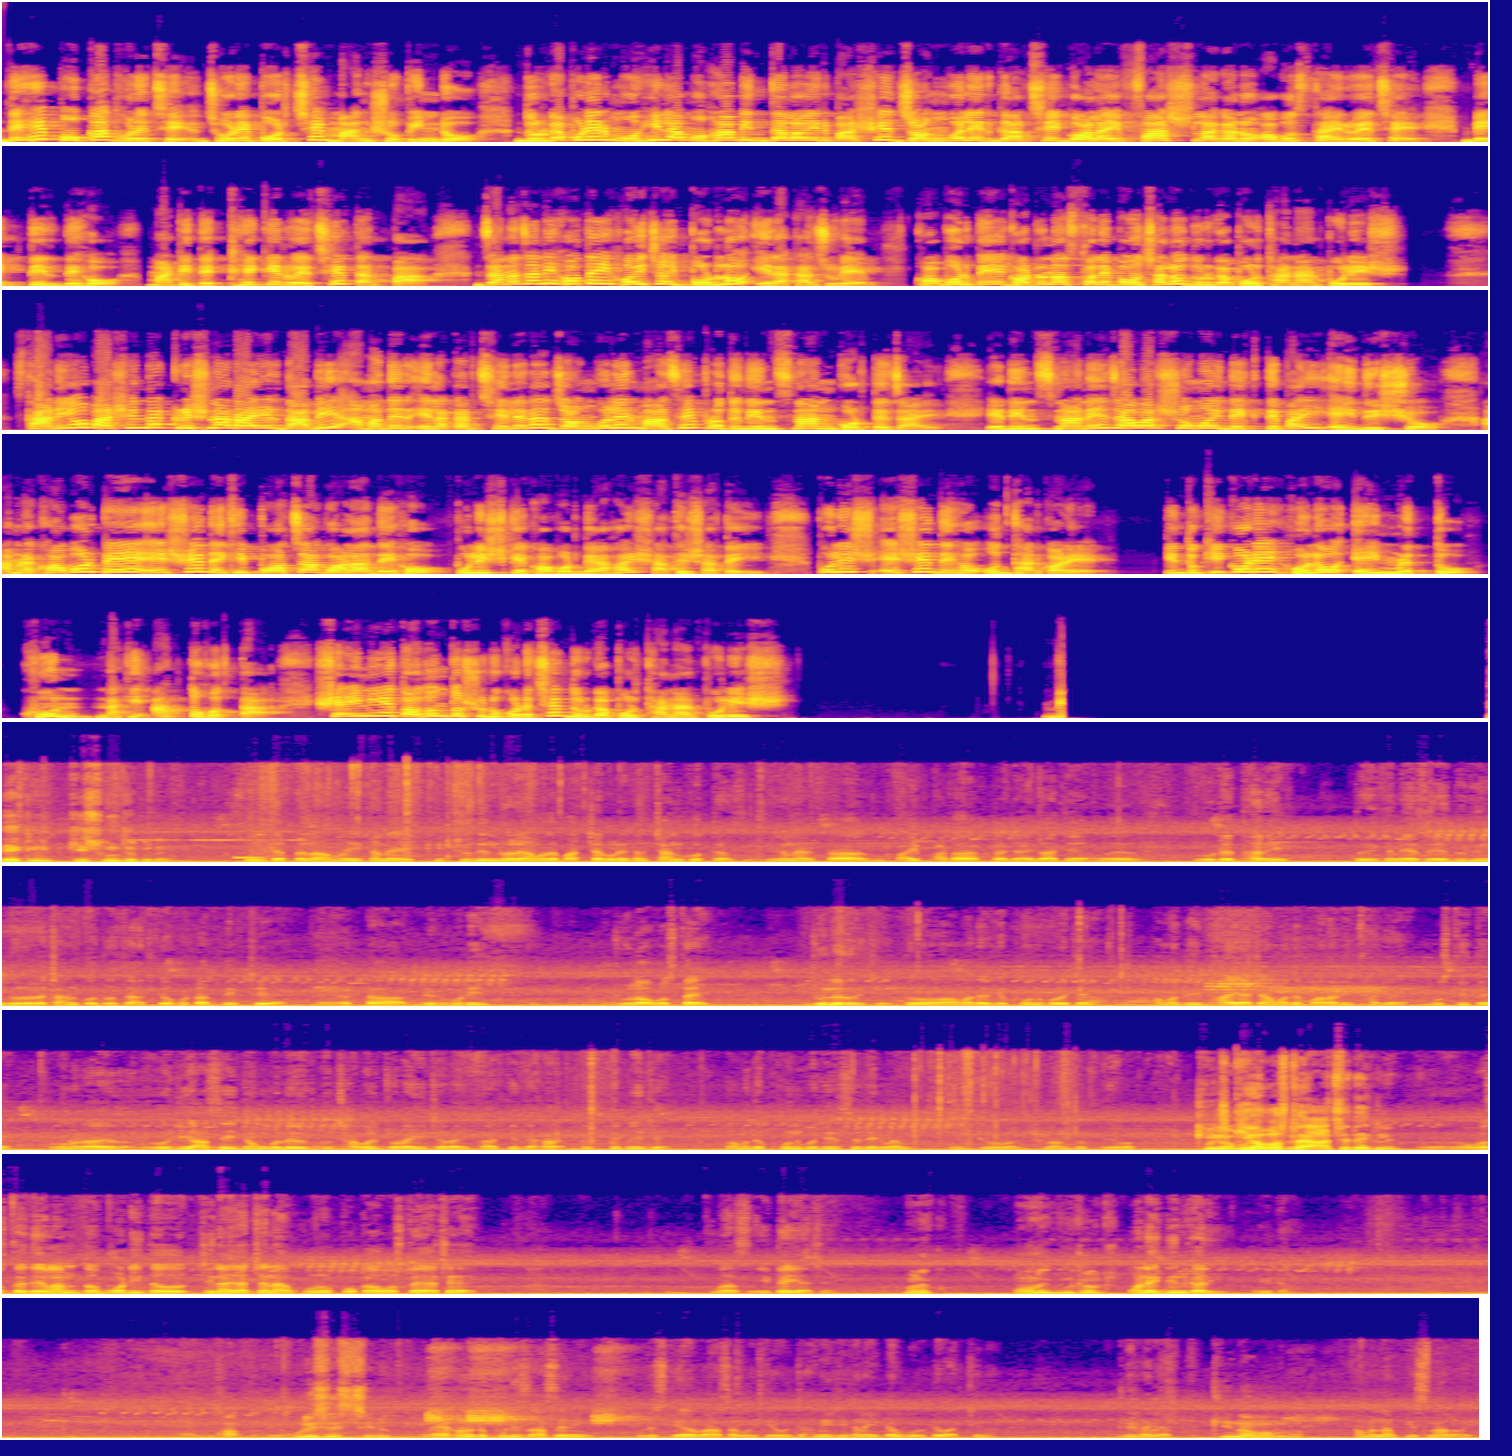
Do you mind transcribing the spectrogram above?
দেহে পোকা ধরেছে, ঝরে পড়ছে মাংসপিণ্ড। দুর্গাপুরের মহিলা মহাবিদ্যালয়ের পাশে জঙ্গলের গাছে গলায় ফাঁস লাগানো অবস্থায় রয়েছে ব্যক্তির দেহ। মাটিতে ঠেকে রয়েছে তার পা। জানাজানি হতেই হইচই পড়ল এলাকা জুড়ে। খবর পেয়ে ঘটনাস্থলে পৌঁছালো দুর্গাপুর থানার পুলিশ। স্থানীয় বাসিন্দা কৃষ্ণা রায়ের দাবি, আমাদের এলাকার ছেলেরা জঙ্গলের মাঝে প্রতিদিন স্নান করতে যায়। এদিন স্নানে যাওয়ার সময় দেখতে পাই এই দৃশ্য। আমরা খবর পেয়ে এসে দেখি পচা গলা দেহ। পুলিশকে খবর দেওয়া হয় সাথে সাথেই। পুলিশ এসে দেহ উদ্ধার করে। কিন্তু কি করে হলো এই মৃত্যু? খুন নাকি আত্মহত্যা? সেই নিয়ে তদন্ত শুরু করেছে দুর্গাপুর থানার পুলিশ। দেখলেন, কি শুনতে পেলেন? শুনতে পেলাম এখানে কিছুদিন ধরে আমাদের বাচ্চাগুলো এখানে চান করতে আসে। এখানে একটা পাইপ ফাটা একটা জায়গা আছে আমাদের রোডের ধারে। তো এখানে এসে দুদিন ধরে ওরা চান করতে আসে আজকে হঠাৎ দেখছে একটা ডেড বডি ঝুলা অবস্থায় ঝুলে রয়েছে। তো আমাদেরকে ফোন করেছে আমাদের ভাই আছে আমাদের পাড়ারই থাকে বস্তিতে। তো ওনারা রোজই আসে এই জঙ্গলে ছাগল চড়াই চড়াই তো আজকে দেখা দেখতে পেয়েছে। তো আমাদের ফোন করেছে এসে দেখলাম ঝুলান্ত দেহ। কি কি অবস্থায় আছে দেখলেন? অবস্থায় দেখলাম তো বডি তো চেনা যাচ্ছে না পুরো পোকা অবস্থায় আছে। বাস এটাই আছে। মানে অনেকদিন কাল অনেক দিনকারই এটা আ- পুলিশ এসেছিল? এখনও তো পুলিশ আসেনি। পুলিশকে আবার আশা করি কেউ জানিয়েছে যেখানে এটাও বলতে পারছি না। ঠিক দেখা আছে। কি নাম আপনার? আমার নাম কৃষ্ণা রয়।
